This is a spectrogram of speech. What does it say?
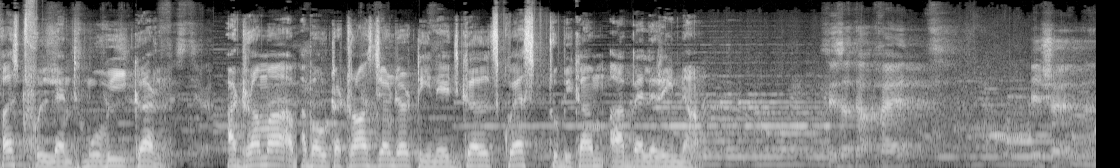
first full length movie Girl, a drama about a transgender teenage girl's quest to become a ballerina. Les interprètes, les jeunes.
